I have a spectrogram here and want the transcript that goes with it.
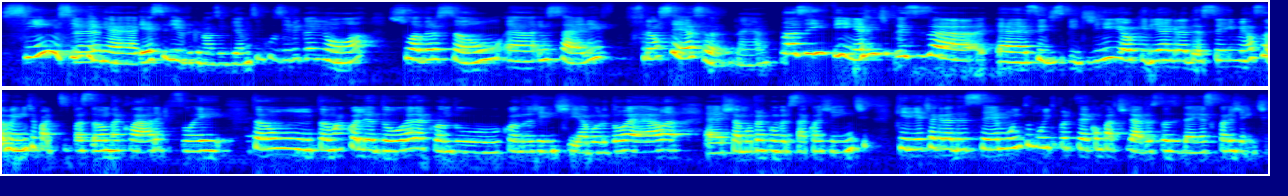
Sim, sim, é. Tem, é, esse livro que nós enviamos, inclusive, ganhou sua versão é, em série francesa, né? Mas enfim, a gente precisa é, se despedir. Eu queria agradecer imensamente a participação da Clara, que foi tão, tão acolhedora quando, quando a gente abordou ela, é, chamou para conversar com a gente. Queria te agradecer muito, muito por ter compartilhado as suas ideias com a gente.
